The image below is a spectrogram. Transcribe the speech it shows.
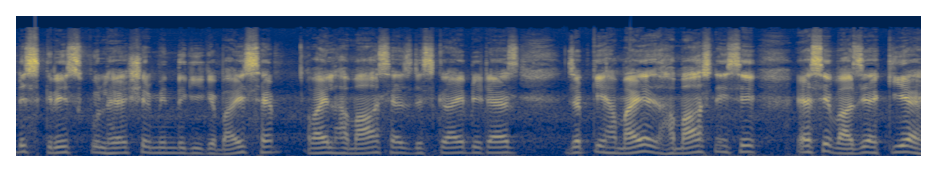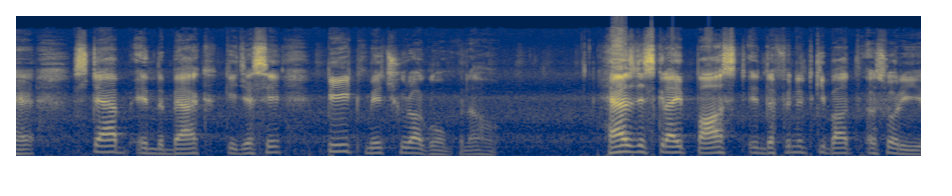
डिसग्रेसफुल है, शर्मिंदगी के बायस है। While Hamas has describe it as जबकि हमारे हमास ने इसे ऐसे वाजिया किया है स्टैब इन द बैक कि, जैसे पीठ में छुरा घोंपना हो। हैज़ डिस्क्राइब पास्ट इंडेफिनिट की बात सॉरी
